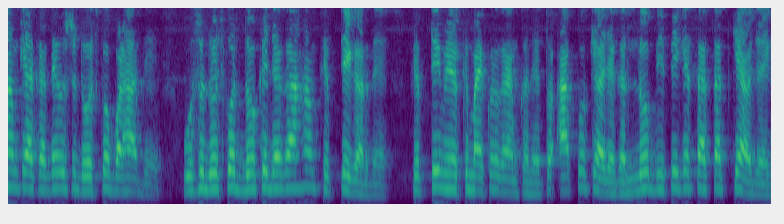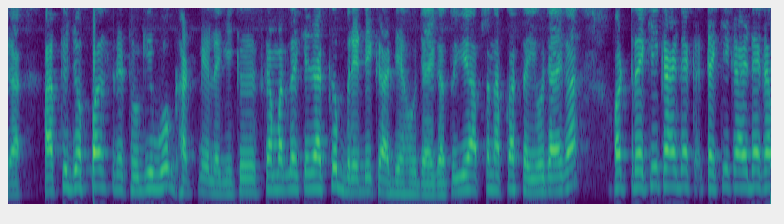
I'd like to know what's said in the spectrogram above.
हम क्या कर दें उस डोज को बढ़ा दें उस डोज को दो की जगह हम फिफ्टी कर दें फिफ्टी माइक्रोग्राम कर दें तो आपको क्या हो जाएगा लो बीपी के साथ साथ क्या हो जाएगा आपकी जो पल्स रेट होगी वो घटने लगी क्योंकि इसका मतलब क्या जाएगा ब्रेडी कार्डिया हो जाएगा तो ये ऑप्शन आपका सही हो जाएगा और ट्रेकी कार्डिया ट्रेकी कार्डिया का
